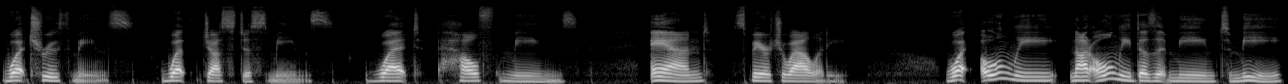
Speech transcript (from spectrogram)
what truth means, what justice means, what health means, and spirituality. What only, not only does it mean to me,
